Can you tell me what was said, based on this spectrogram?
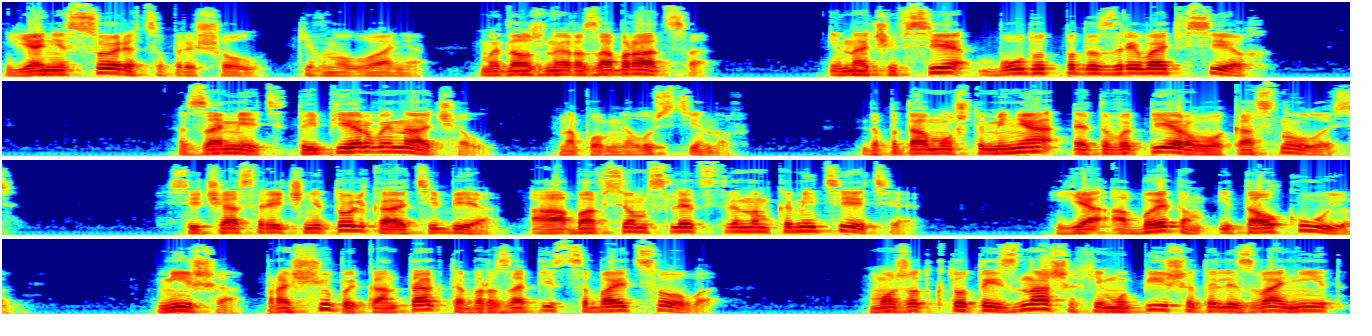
«Я не ссориться пришел», — кивнул Ваня. «Мы должны разобраться, иначе все будут подозревать всех». «Заметь, ты первый начал», — напомнил Устинов. «Да потому что меня этого первого коснулось. Сейчас речь не только о тебе, а обо всем следственном комитете. Я об этом и толкую. Миша, прощупай контакт образописца Бойцова. Может, кто-то из наших ему пишет или звонит?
